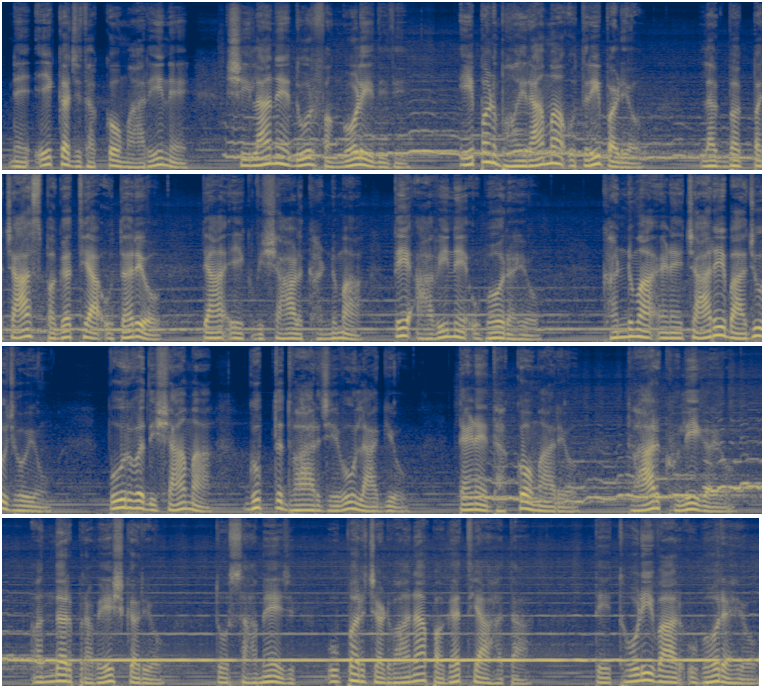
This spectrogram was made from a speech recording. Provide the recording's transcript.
ને એક જ ધક્કો મારીને શિલાને દૂર ફંગોળી દીધી. એ પણ ભોંયરામાં ઉતરી પડ્યો. લગભગ પચાસ પગથિયા ઉતર્યો. ત્યાં એક વિશાળ ખંડમાં તે આવીને ઊભો રહ્યો. ખંડમાં એણે ચારે બાજુ જોયું. પૂર્વ દિશામાં ગુપ્ત દ્વાર જેવું લાગ્યું. તેણે ધક્કો માર્યો. દ્વાર ખુલી ગયો. અંદર પ્રવેશ કર્યો. તો સામે જ ઉપર ચઢવાના પગથિયા હતા. તે થોડી વાર ઊભો રહ્યો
